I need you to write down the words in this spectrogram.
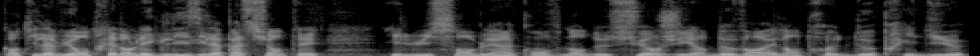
Quand il a vu entrer dans l'église, il a patienté. Il lui semblait inconvenant de surgir devant elle entre deux prie-dieu.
